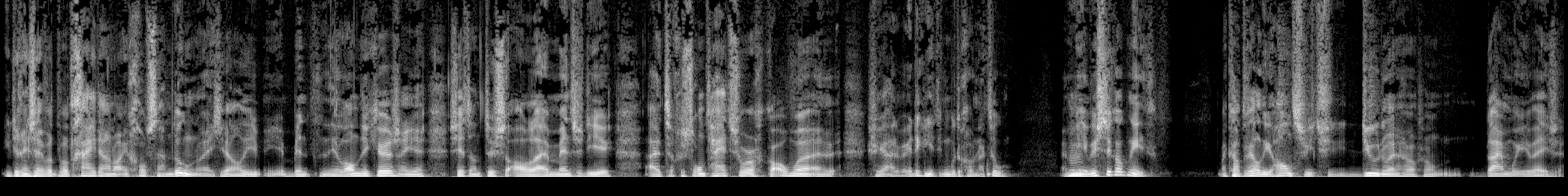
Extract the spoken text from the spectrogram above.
Iedereen zei, wat, wat ga je daar nou in godsnaam doen, weet je wel? Je, je bent een Nederlandicus en je zit dan tussen allerlei mensen die uit de gezondheidszorg komen. En zei, ja, dat weet ik niet, ik moet er gewoon naartoe. En meer wist ik ook niet. Maar ik had wel die hand, die duwde me gewoon van, daar moet je wezen.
